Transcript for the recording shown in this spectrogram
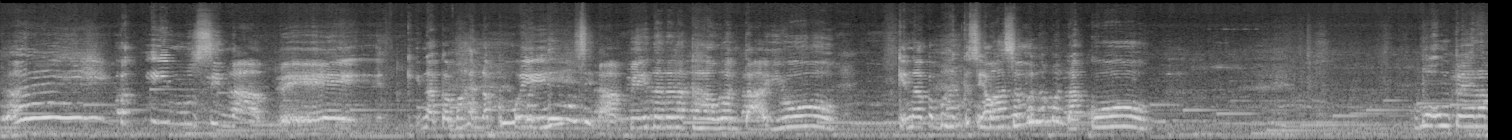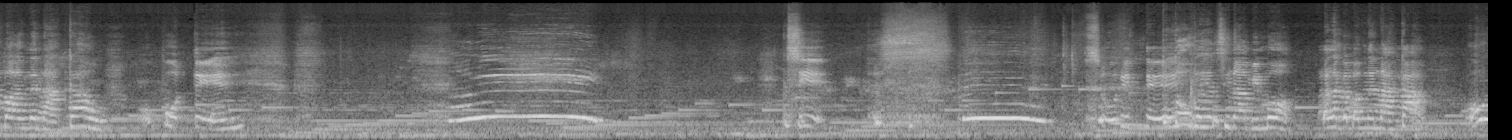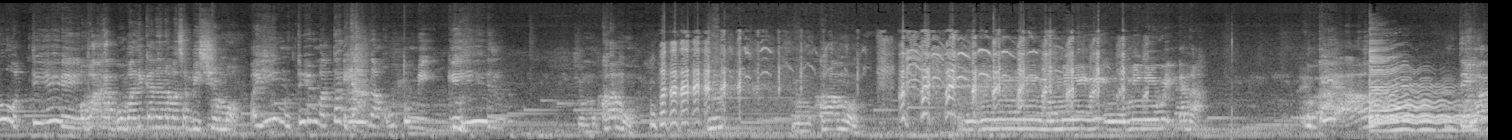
Ay, sinabi? Kinakabahan ako eh. Ba't di mo sinabi na nanakawan tayo? Kinakabahan kasi Umasa pa naman ako. Buong pera ba ang nanakaw? Te. Ay! Kasi... Sorry, te. Totoo ba yung sinabi mo? Talaga bang nanakaw? Te. O baka bumalik ka na naman sa bisyo mo? Ay, hindi. Matagal na akong tumigil. Yung mukha mo. Hmm? Yung mukha mo. Umingiwi, umingiwi ka na. Hindi, ah. Hindi. Wala.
